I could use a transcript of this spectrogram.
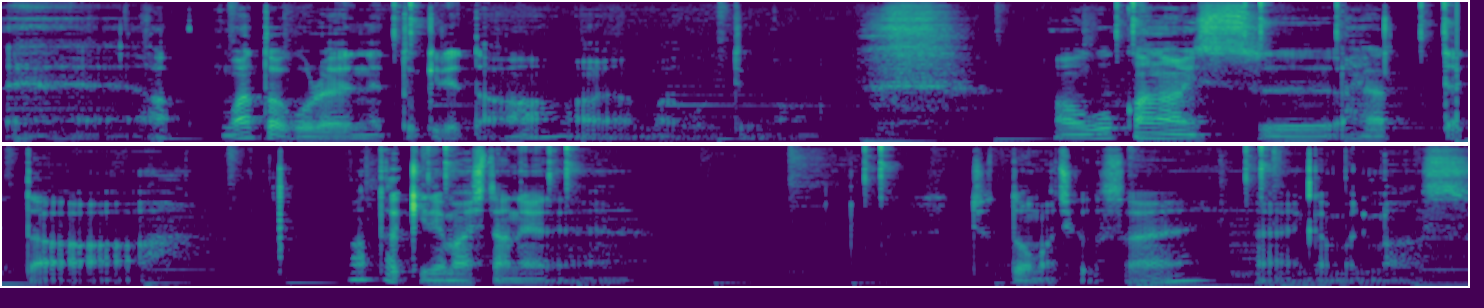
え、あまたこれネット切れた？あ、まあ、動いてるな。あ動かないっす。やっってた。また切れましたね。ちょっとお待ちください。はい頑張ります。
